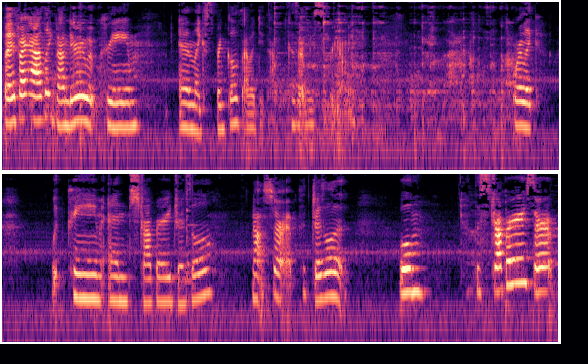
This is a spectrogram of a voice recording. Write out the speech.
But if I had like non-dairy whipped cream and like sprinkles, I would do that because that would be super yummy. Or like whipped cream and strawberry drizzle. Not syrup, drizzle. Well, the strawberry syrup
